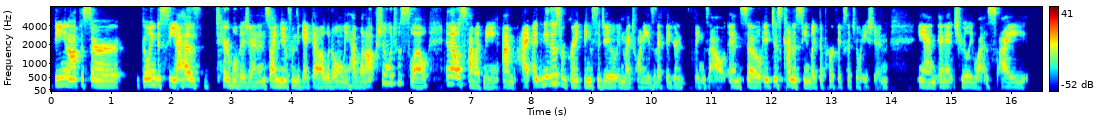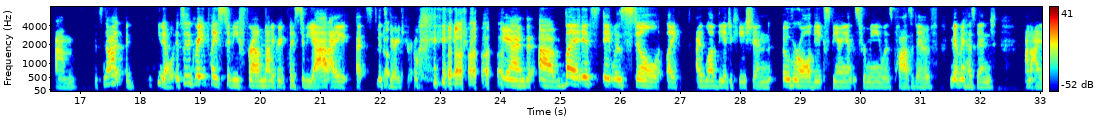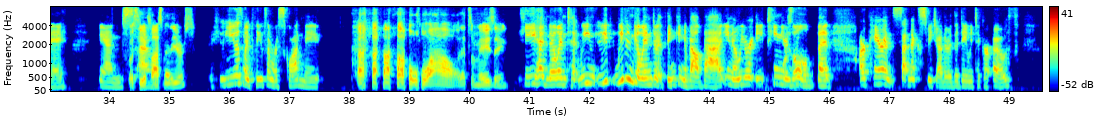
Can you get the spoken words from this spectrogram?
being an officer going to sea, I have terrible vision. And so I knew from the get go I would only have one option, which was SWO, And that was fine with me. Um, I, I knew those were great things to do in my 20s as I figured things out. And so it just kind of seemed like the perfect situation. And, and it truly was. I, um, it's not a you know it's a great place to be from not a great place to be at i it's, it's yep. very true and um but it's it was still like I love the education. Overall, the experience for me was positive. Met my husband on I Day, and was he um, a classmate of yours? He was my plebe summer squad mate. oh wow, that's amazing. He had no intent. We, we we didn't go into it thinking about that. You know, we were 18 years old, but our parents sat next to each other the day we took our oath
